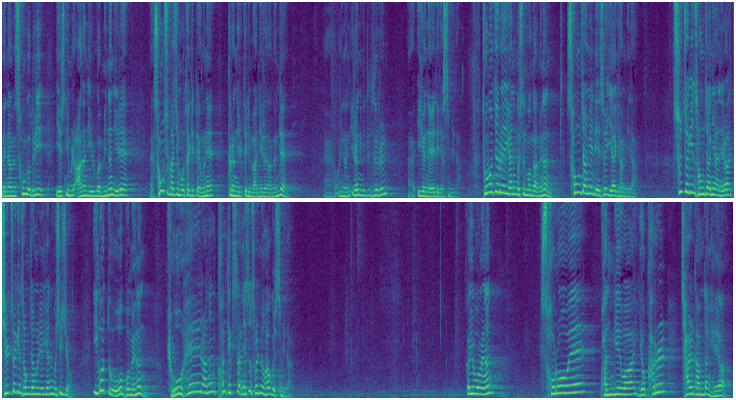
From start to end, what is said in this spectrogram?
왜냐하면 성도들이 예수님을 아는 일과 믿는 일에 성숙하지 못하기 때문에 그런 일들이 많이 일어나는데 우리는 이런 일들을 이겨내야 되겠습니다. 두 번째로 얘기하는 것은 뭔가 하면은 성장에 대해서 이야기합니다. 수적인 성장이 아니라 질적인 성장을 얘기하는 것이죠. 이것도 보면은 교회라는 context 안에서 설명하고 있습니다. 여기 보면은 서로의 관계와 역할을 잘 감당해야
